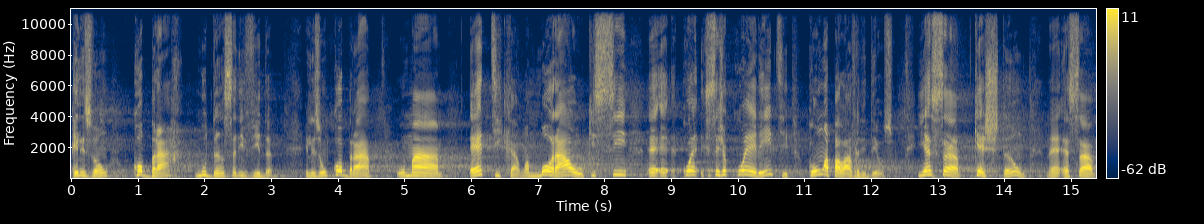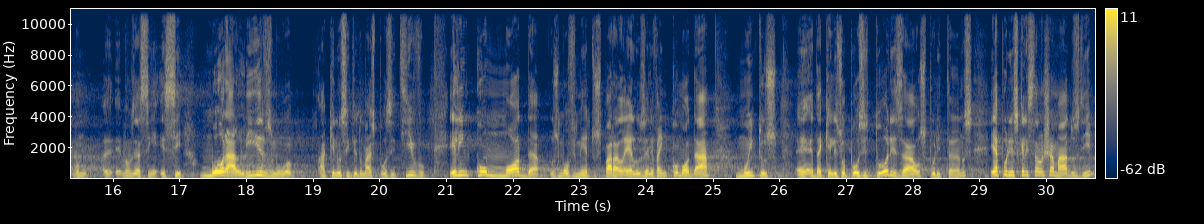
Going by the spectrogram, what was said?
eles vão cobrar mudança de vida. Eles vão cobrar uma ética, uma moral que, se, é, é, que seja coerente com a palavra de Deus. E essa questão, né, essa, vamos dizer assim, esse moralismo aqui no sentido mais positivo, ele incomoda os movimentos paralelos, ele vai incomodar muitos é, daqueles opositores aos puritanos, e é por isso que eles são chamados de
